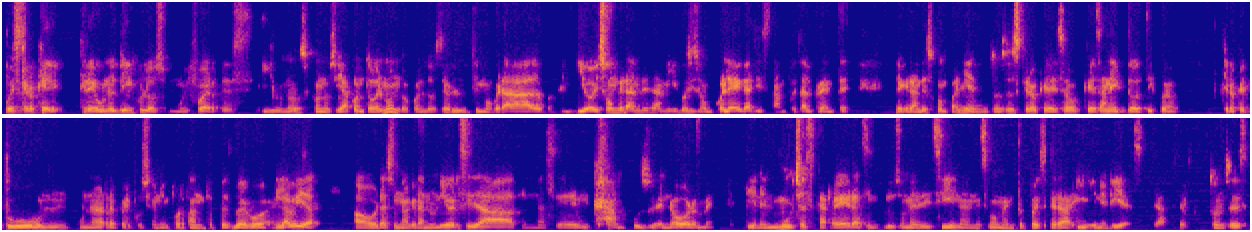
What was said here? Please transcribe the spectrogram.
pues creo que creó unos vínculos muy fuertes y uno se conocía con todo el mundo, con los del último grado, y hoy son grandes amigos y son colegas y están pues al frente de grandes compañías. Entonces creo que eso que es anecdótico, creo que tuvo una repercusión importante pues luego en la vida. Ahora es una gran universidad, tiene una sede, un campus enorme, tienen muchas carreras, incluso medicina, en ese momento pues era ingenierías. Entonces,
